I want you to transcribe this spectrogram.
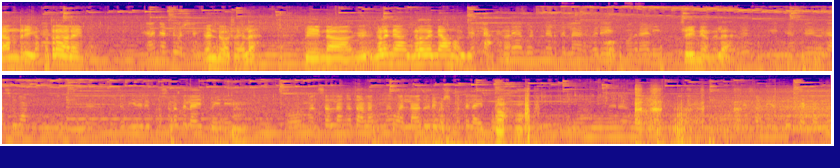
ചന്ദ്രിക. എത്ര കാലായി? രണ്ട് വർഷം അല്ലേ? പിന്നെ നിങ്ങൾ തന്നെയാ നിങ്ങൾ തന്നെയാണോ ഇത്? ചെയ്യുന്നതാണ് അല്ലേ? ചെറിയൊരു മനസ്സെല്ലാം അങ്ങ് തളർന്ന് വല്ലാതൊരു സമയത്ത് പെട്ടെന്ന്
